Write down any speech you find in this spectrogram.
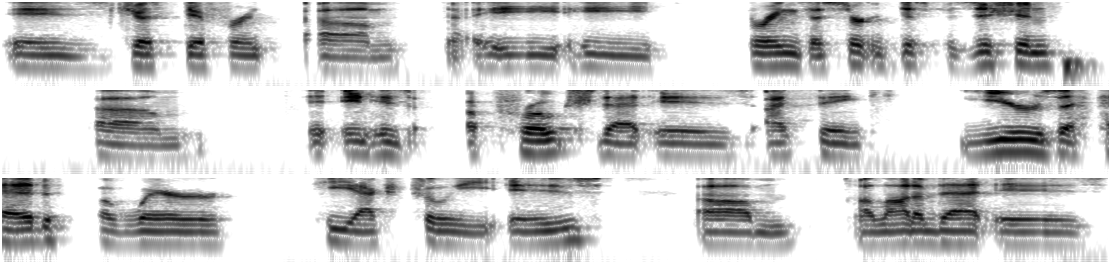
is just different. Um, he he brings a certain disposition um, in his approach that is i think years ahead of where he actually is um, a lot of that is,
